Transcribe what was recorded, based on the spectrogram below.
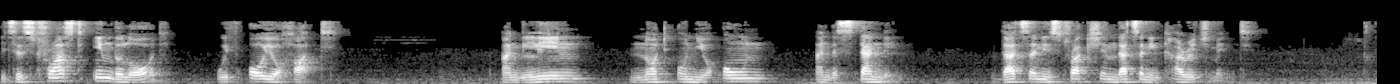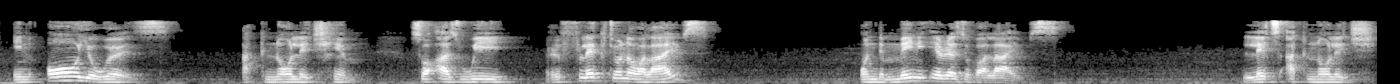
It says, Trust in the Lord with all your heart and lean not on your own understanding. That's an instruction, that's an encouragement. In all your words, acknowledge Him. So as we reflect on our lives, on the many areas of our lives, let's acknowledge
